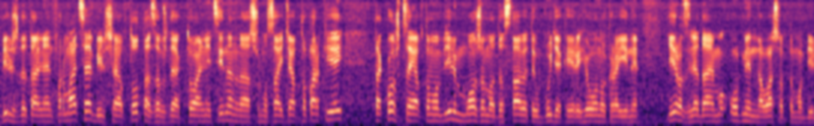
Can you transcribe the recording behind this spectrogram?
Більш детальна інформація, більше авто та завжди актуальні ціни на нашому сайті Автопарк.ua. Також цей автомобіль можемо доставити в будь-який регіон України і розглядаємо обмін на ваш автомобіль.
